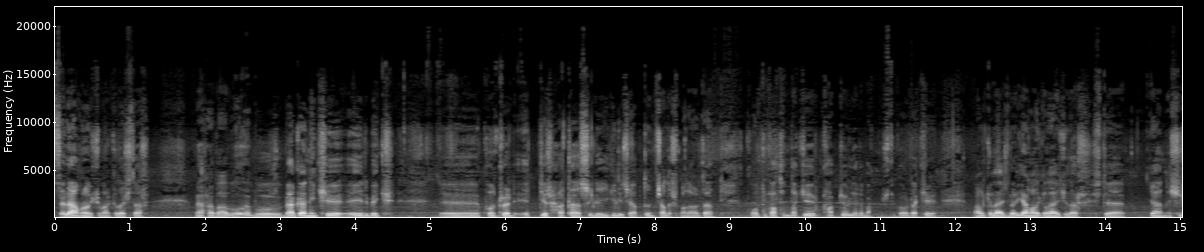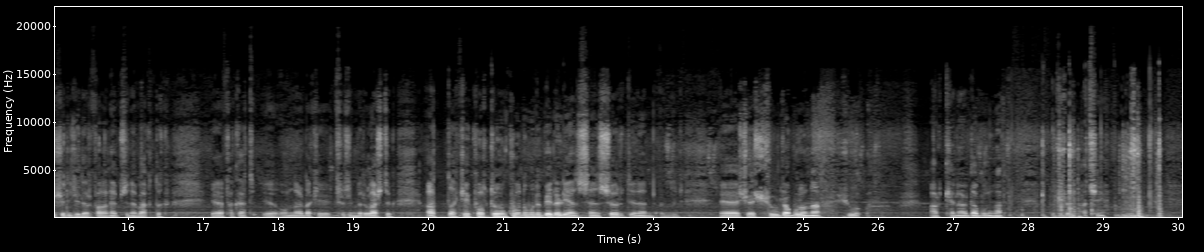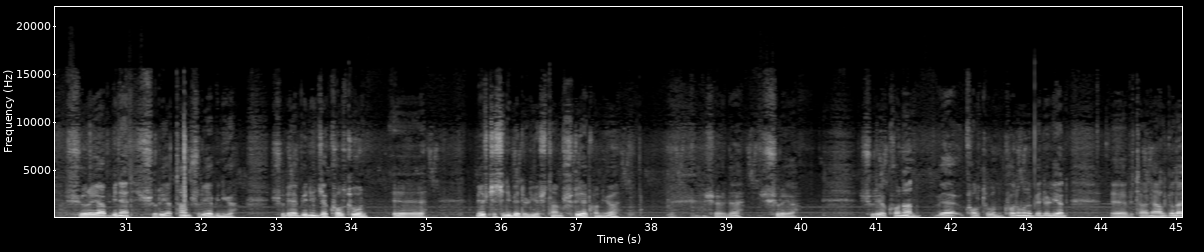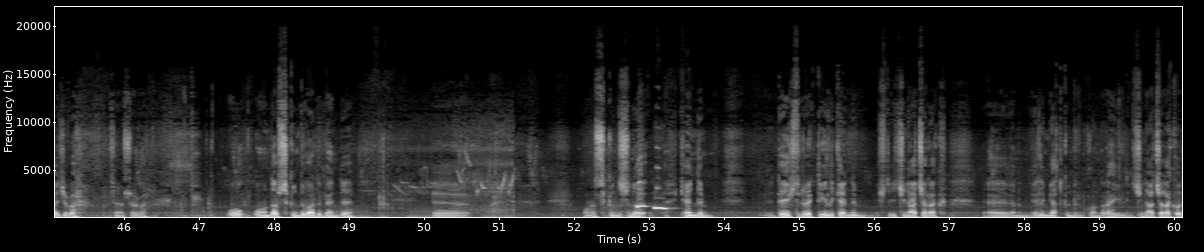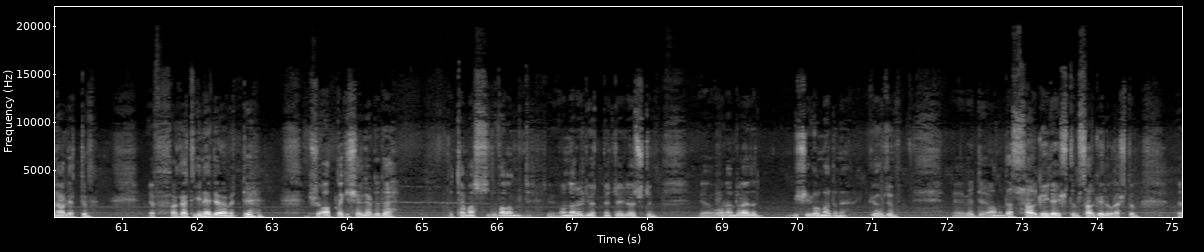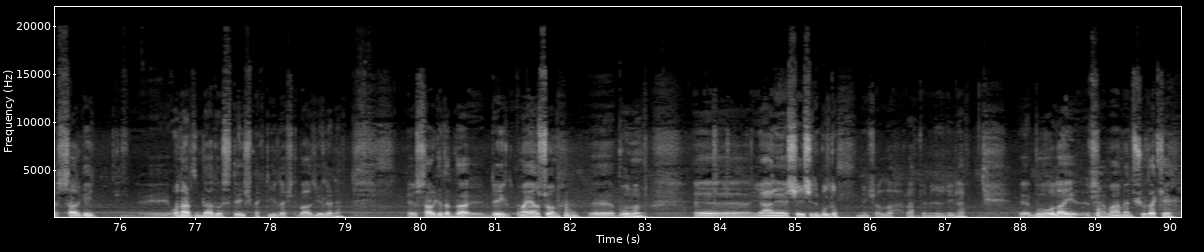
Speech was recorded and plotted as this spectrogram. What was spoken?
Selamünaleyküm arkadaşlar. Merhaba. Bu, bu mekanik airbag e, kontrol ettir hatası ile ilgili yaptığım çalışmalarda koltuk altındaki kaptörlere bakmıştık. Oradaki algılayıcılar, yan algılayıcılar, işte yan şişiriciler falan hepsine baktık. E, fakat e, onlardaki çözümlere ulaştık. Alttaki koltuğun konumunu belirleyen sensör denen e, şey şurada bulunan şu ar- kenarda bulunan şöyle açayım şuraya binen, şuraya tam şuraya biniyor. Şuraya binince koltuğun e, mevkisini belirliyor. Tam şuraya konuyor. Şöyle şuraya. Şuraya konan ve koltuğun konumunu belirleyen e, bir tane algılayıcı var. Sensör var. O onda sıkıntı vardı bende. E, onun sıkıntısını kendim değiştirerek değil de kendim işte içini açarak e, benim elim yatkındır bu konulara. İçini açarak onu hallettim. E, fakat yine devam etti. Şu alttaki şeylerde de temas falan onları diyot metreyle ölçtüm. E, oradan dolayı da bir şey olmadığını gördüm. E, ve devamında sargıyı değiştim. Sargıyla uğraştım. E, sargıyı e, onardım daha doğrusu değişmek değil de işte bazı yerlerini. E, sargıdan da değil ama en son e, bunun ee, yani şeysini buldum. İnşallah Rabbimin izniyle. Ee, bu olay tamamen şuradaki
